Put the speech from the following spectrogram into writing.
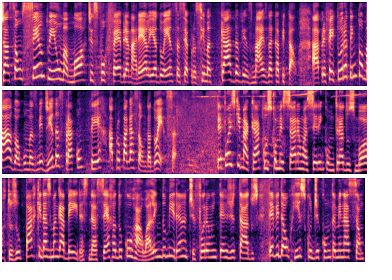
Já são 101 mortes por febre amarela e a doença se aproxima cada vez mais da capital. A prefeitura tem tomado algumas medidas para conter a propagação da doença. Depois que macacos começaram a ser encontrados mortos, o Parque das Mangabeiras, da Serra do Curral, além do Mirante, foram interditados devido ao risco de contaminação.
